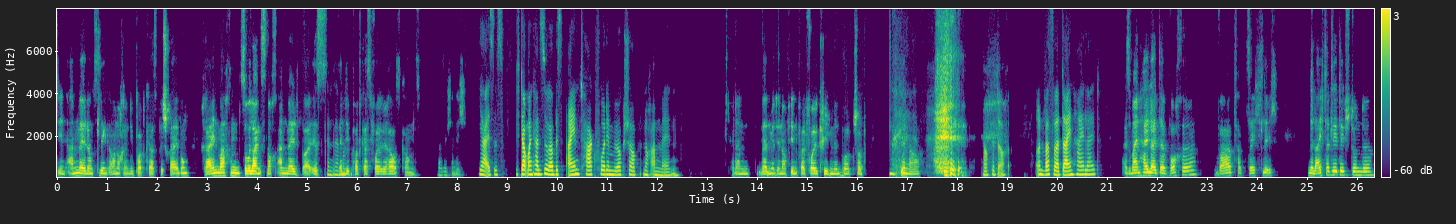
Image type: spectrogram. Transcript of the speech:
den Anmeldungslink auch noch in die Podcast-Beschreibung reinmachen, solange es noch anmeldbar ist, wenn machen. die Podcast-Folge rauskommt. Weiß ich ja nicht. Ja, es ist. Ich glaube, man kann sich sogar bis einen Tag vor dem Workshop noch anmelden. Ja, dann werden wir den auf jeden Fall voll kriegen, den Workshop. Genau. ich hoffe doch. Und was war dein Highlight? Also mein Highlight der Woche war tatsächlich eine Leichtathletikstunde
